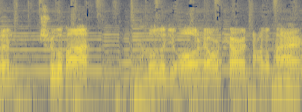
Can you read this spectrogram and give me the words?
嗯，吃个饭，喝个酒，聊会天，打个牌。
